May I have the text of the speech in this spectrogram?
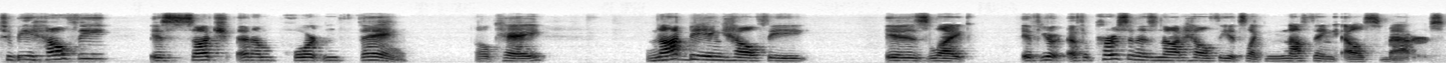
to be healthy, is such an important thing. Okay? Not being healthy is like if you're if a person is not healthy, it's like nothing else matters.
